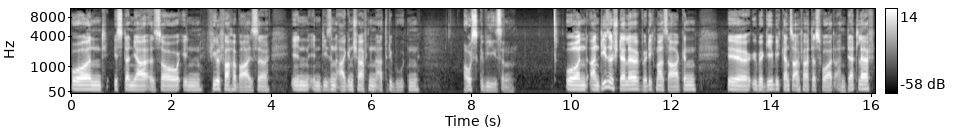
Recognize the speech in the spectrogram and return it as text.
und ist dann ja so in vielfacher Weise in, in diesen Eigenschaften, Attributen ausgewiesen. Und an dieser Stelle würde ich mal sagen, äh, übergebe ich ganz einfach das Wort an Detlef,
